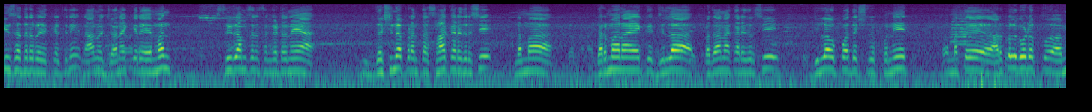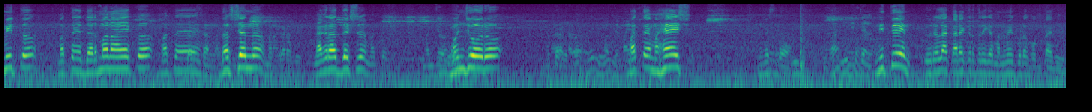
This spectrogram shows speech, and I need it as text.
ಈ ಸಂದರ್ಭದಲ್ಲಿ ಕೇಳ್ತೀನಿ. ನಾನು ಜಾನಕಿರೆ ಹೇಮಂತ್ ಶ್ರೀರಾಮಸನ ಸೇನೆ ಸಂಘಟನೆಯ ದಕ್ಷಿಣ ಪ್ರಾಂತ ಸಹ ಕಾರ್ಯದರ್ಶಿ ನಮ್ಮ ಧರ್ಮನಾಯಕ್ ಜಿಲ್ಲಾ ಪ್ರಧಾನ ಕಾರ್ಯದರ್ಶಿ ಜಿಲ್ಲಾ ಉಪಾಧ್ಯಕ್ಷರು ಪುನೀತ್ ಮತ್ತು ಅರ್ಕಲ್ಗೌಡ ಅಮಿತ್ ಮತ್ತು ಧರ್ಮನಾಯಕ್ ಮತ್ತು ದರ್ಶನ್ ನಗರಾಧ್ಯಕ್ಷರು ಮತ್ತು ಮಂಜು ಅವರು ಮತ್ತೆ ಮಹೇಶ್ ನಿತಿನ್ ಇವರೆಲ್ಲ ಕಾರ್ಯಕರ್ತರಿಗೆ ಮನವಿ ಕೂಡ ಹೋಗ್ತಾ ಇದೀವಿ.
